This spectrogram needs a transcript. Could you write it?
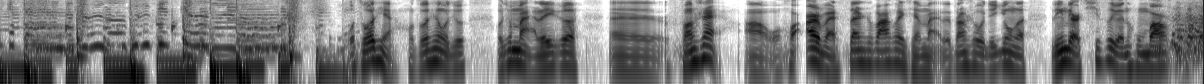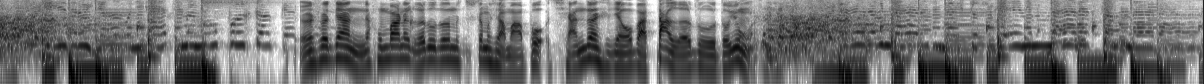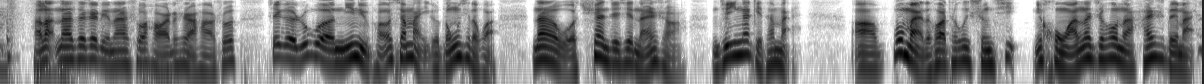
我昨天，我昨天我就我就买了一个呃防晒。啊，我花二百三十八块钱买的，当时我就用了零点七四元的红包。有人说这样，你那红包那额度都这么这么小吗？不，前段时间我把大额度都用了。好了，那在这里呢说好玩的事哈，说这个如果你女朋友想买一个东西的话，那我劝这些男生，你就应该给她买，啊，不买的话她会生气，你哄完了之后呢，还是得买。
